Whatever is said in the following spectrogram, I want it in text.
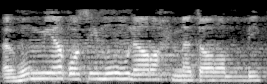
أهم يقسمون رحمة ربك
